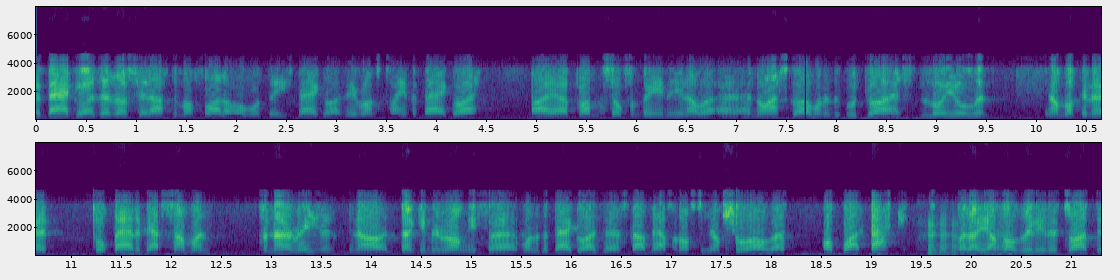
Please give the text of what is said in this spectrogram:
the bad guys. As I said after my fight, I, want these bad guys. Everyone's playing the bad guy. I uh, pride myself on being, you know, a, a nice guy, one of the good guys, loyal, and you know, I'm not going to talk bad about someone for no reason. You know, don't get me wrong. If uh, one of the bad guys uh, start mouthing off to me, I'm sure I'll uh, I'll bite back. but uh, yeah, I'm not really the type. To,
